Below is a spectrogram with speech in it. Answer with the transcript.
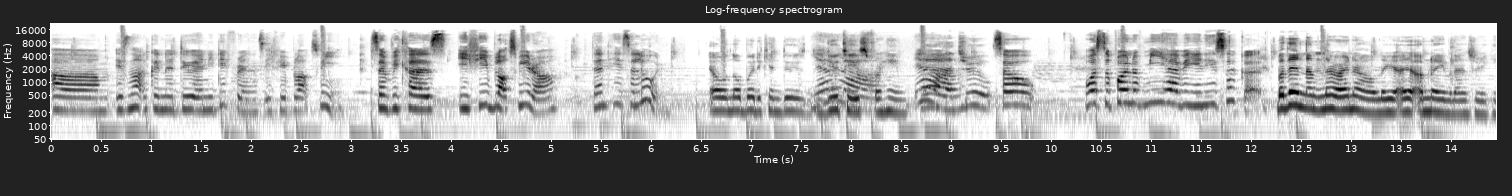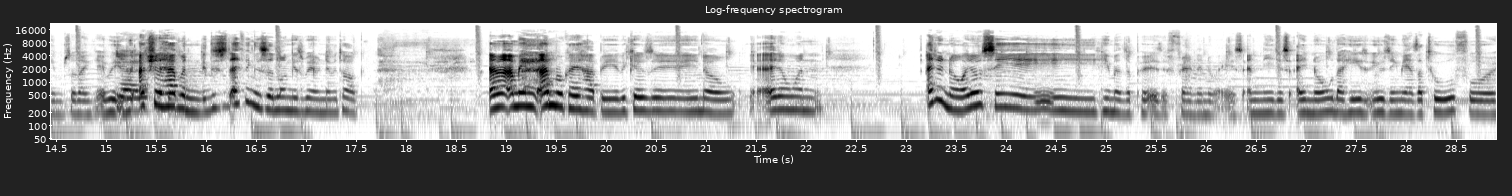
um it's not gonna do any difference if he blocks me so because if he blocks mira then he's alone Oh, nobody can do his Yeah. duties for him. Yeah. true. so what's the point of me having in his circle But then I'm not right now. Like I, I'm not even answering him. So like we, we Yeah, that's actually true. haven't. This is, I think this is the longest we have never talked. And I mean I'm okay happy because uh, you know I don't want. I don't know. I don't see him as a, as a friend, anyways. And he just, I know that he's using me as a tool for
